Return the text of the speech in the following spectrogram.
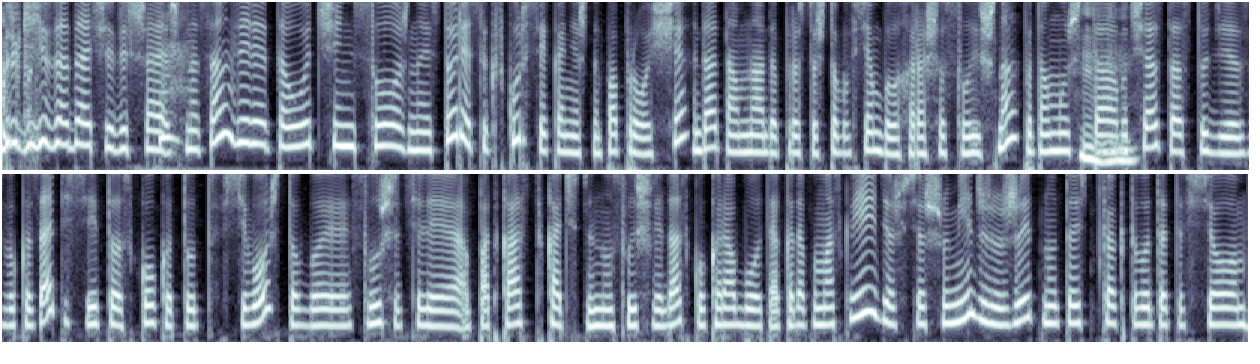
другие задачи решаешь. На самом деле это очень сложная история. С экскурсией, конечно, попроще, да, там надо просто, чтобы всем было хорошо слышно, потому что вот сейчас, да, студия звукозаписи, и то сколько тут всего, чтобы слушатели подкаст качественно услышали, да, сколько работы. А когда по Москве идешь, все шумит, жужжит, ну, то есть как-то вот это все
